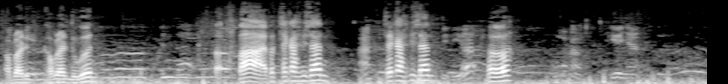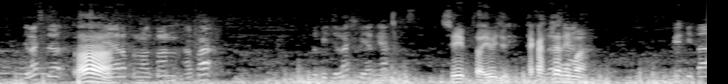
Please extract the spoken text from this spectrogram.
Kabelah di Tah, eta cekas pisan. Hah? Cekas pisan. Heeh. iya nya jelas dah Ah. biar penonton apa lebih jelas lihatnya Sip, tak yuk cekas pisan nih mah. oke kita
